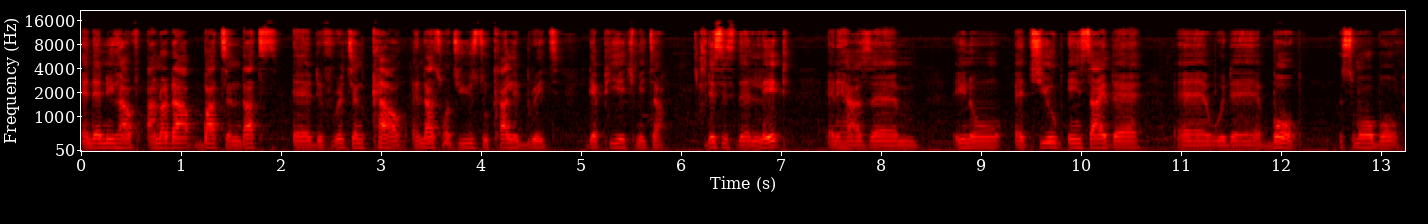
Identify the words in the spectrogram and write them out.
And then you have another button that's uh, they've written cal and that's what you use to calibrate the pH meter. This is the lid. And it has um you know a tube inside there uh, with a bulb a small bulb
